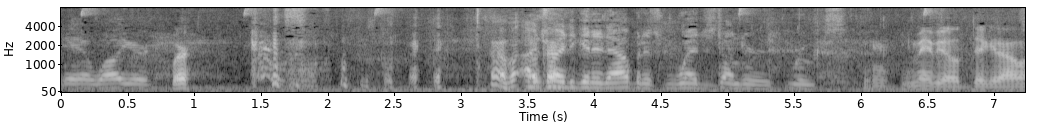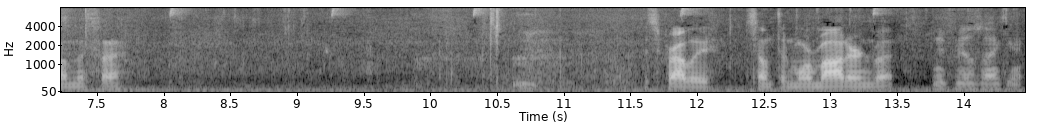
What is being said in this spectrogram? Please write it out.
Yeah, while you're. Where? I, oh, I tried to get it out, but it's wedged under roots. you may be able to dig it out on this side. It's probably something more modern, but It feels like it.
